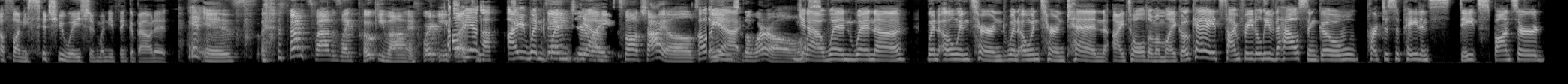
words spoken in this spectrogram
a funny situation when you think about it It is. It's not as wild as like Pokemon, where you oh like yeah i when when you're yeah like small child Oh, yeah. the world. Yeah, when when uh when Owen turned when Owen turned 10, I told him I'm like, "Okay, it's time for you to leave the house and go participate in state-sponsored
